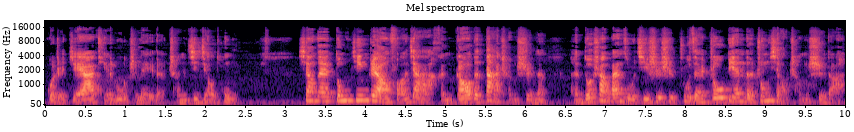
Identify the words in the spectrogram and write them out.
或者 JR 铁路之类的城际交通。像在东京这样房价很高的大城市呢，很多上班族其实是住在周边的中小城市的啊。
